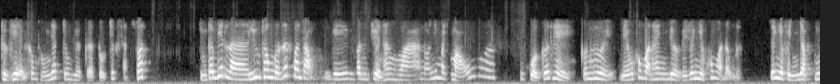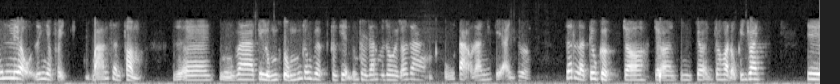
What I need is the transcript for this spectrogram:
thực hiện không thống nhất trong việc ờ, tổ chức sản xuất? Chúng ta biết là lưu thông nó rất quan trọng cái vận chuyển hàng hóa nó như mạch máu ờ, của cơ thể con người. Nếu không vận hành được thì doanh nghiệp không hoạt động được. Doanh nghiệp phải nhập nguyên liệu doanh nghiệp phải bán sản phẩm ờ, và cái lúng túng trong việc thực hiện trong thời gian vừa rồi rõ ràng cũng tạo ra những cái ảnh hưởng rất là tiêu cực cho cho cho, cho hoạt động kinh doanh. Thì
